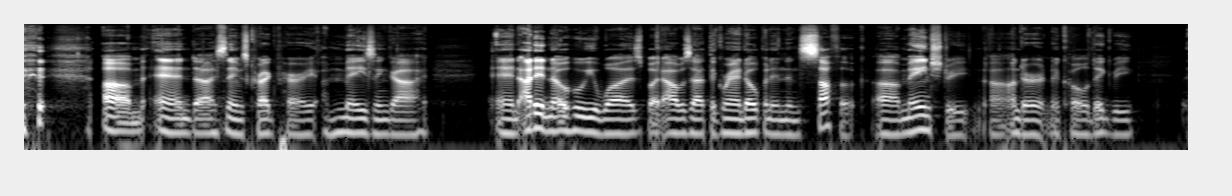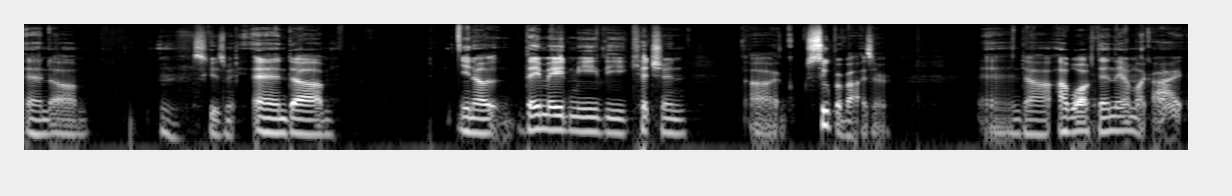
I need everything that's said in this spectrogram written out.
um, and uh, his name's Craig Perry, amazing guy. And I didn't know who he was, but I was at the grand opening in Suffolk, uh, Main Street, uh, under Nicole Digby, and um, mm, excuse me, and um, you know they made me the kitchen uh, supervisor, and uh, I walked in there. I'm like, all right,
